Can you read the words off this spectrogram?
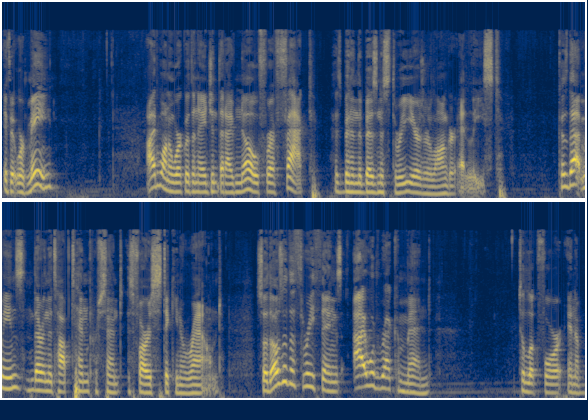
if it were me, I'd want to work with an agent that I know for a fact has been in the business three years or longer at least. Because that means they're in the top 10% as far as sticking around. So, those are the three things I would recommend to look for in a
